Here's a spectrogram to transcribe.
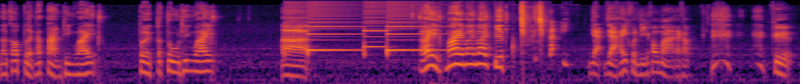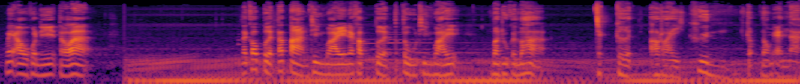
แล้วก็เปิดหน้าต่างทิ้งไว้ เปิดประตูทิ้งไว้ อ่าเอ้ยไม่ไม่ไม่ปิดใช่อย่าอย่าให้คนนี้เข้ามานะครับ คือไม่เอาคนนี้แต่ว่า แล้วก็เปิดหน้าต่างทิ้งไว้นะครับ เปิดประตูทิ้งไว้ มาดูกันว่าจะเกิดอะไรขึ้น กับน้องแอนนา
